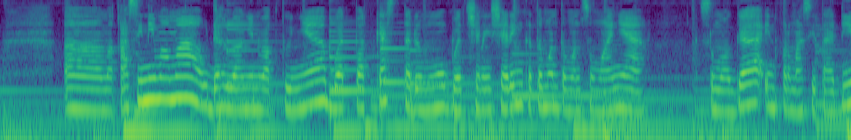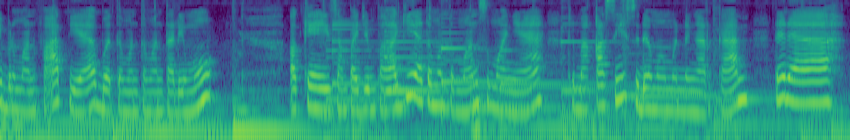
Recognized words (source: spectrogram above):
Uh, makasih nih Mama udah luangin waktunya buat podcast Tademu buat sharing-sharing ke teman-teman semuanya. Semoga informasi tadi bermanfaat ya buat teman-teman Tademu. Oke, sampai jumpa lagi ya teman-teman semuanya. Terima kasih sudah mau mendengarkan. Dadah.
